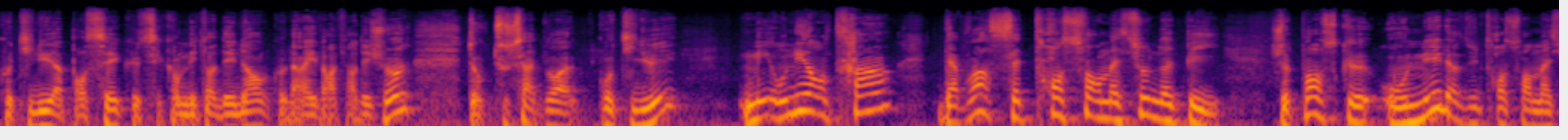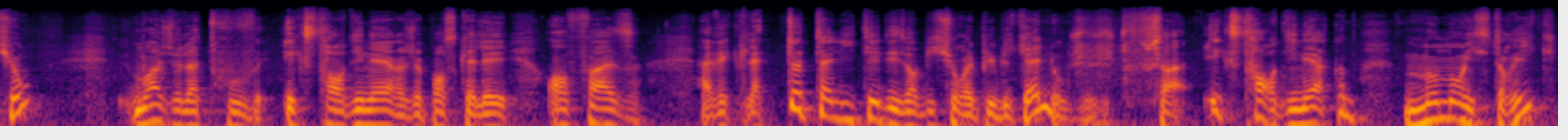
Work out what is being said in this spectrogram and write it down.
continue à penser que c'est qu'en mettant des normes qu'on arrivera à faire des choses. Donc tout ça doit continuer. Mais on est en train d'avoir cette transformation de notre pays. Je pense qu'on est dans une transformation. Moi, je la trouve extraordinaire et je pense qu'elle est en phase avec la totalité des ambitions républicaines. Donc je, je trouve ça extraordinaire comme moment historique.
